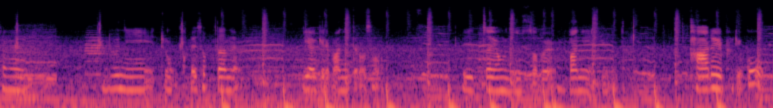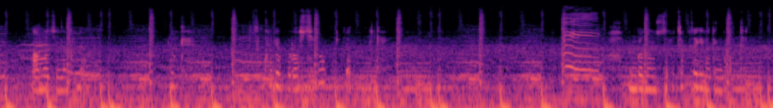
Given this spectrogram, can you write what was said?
저는 눈이 좀 매섭다는 이야기를 많이 들어서 일자형 눈썹을 많이 그립니다. 가를 그리고 나머지는 그냥 이렇게 스크류 브러쉬로 옅게 뭔가 눈썹이 짝짝이가 된 것 같아.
